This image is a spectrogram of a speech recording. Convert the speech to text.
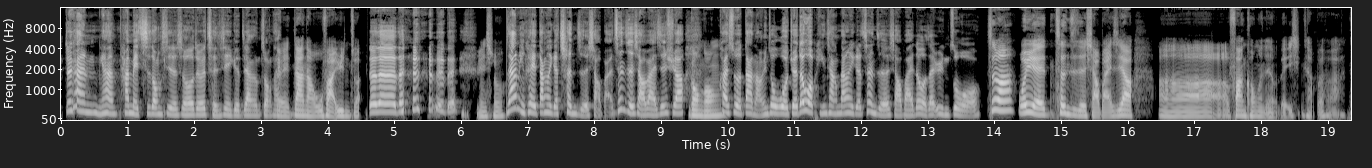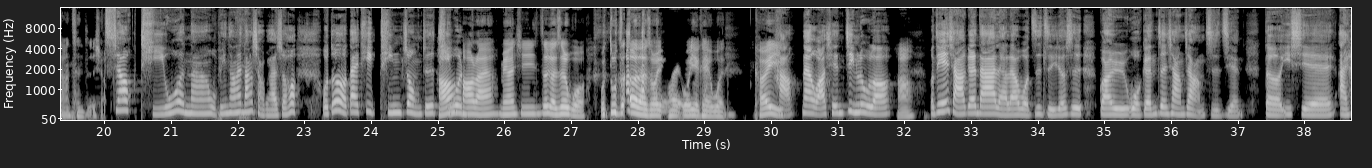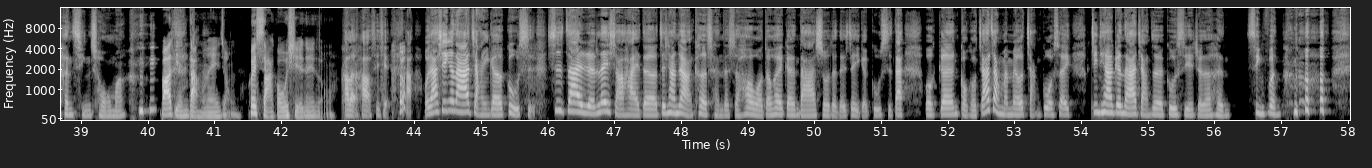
就看，你看他没吃东西的时候，就会呈现一个这样的状态，对，大脑无法运转。对对对对对对对，没错。这样你可以当一个称职的小白，称职的小白是需要公公快速的大脑运作。我觉得我平常当一个称职的小白都有在运作哦。是吗？我以为称职的小白是要啊、呃、放空的那种类型才有办法当称职的小白。是要提问啊！我平常在当小白的时候，我都有代替听众就是提问。好，好来啊，没关系，这个是我我肚子饿的时候也会，我也可以问。可以，好，那我要先进入喽。好，我今天想要跟大家聊聊我自己，就是关于我跟正向教养之间的一些爱恨情仇吗？八点档的那一种，会洒狗血那种。好了，好，谢谢。好，我要先跟大家讲一个故事，是在人类小孩的正向教养课程的时候，我都会跟大家说的的这个故事，但我跟狗狗家长们没有讲过，所以今天要跟大家讲这个故事，也觉得很。兴奋，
